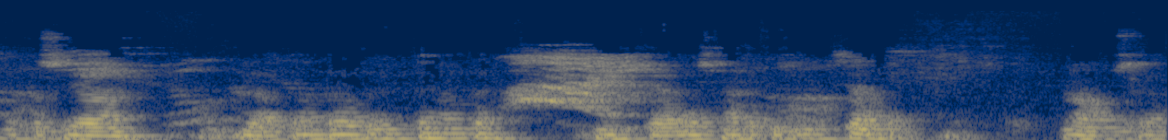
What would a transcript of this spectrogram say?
No tosiaan, jatkan täältä nyt näitä, mitkä jos näitä kysymyksiä nousee.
